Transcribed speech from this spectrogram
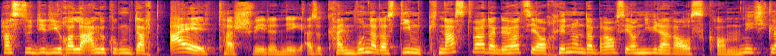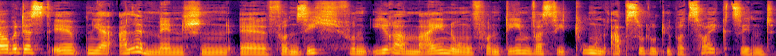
hast du dir die Rolle angeguckt und gedacht, alter Schwede, nee. Also kein Wunder, dass die im Knast war, da gehört sie auch hin und da braucht sie auch nie wieder rauskommen. Nee, ich glaube, dass äh, ja alle Menschen äh, von sich, von ihrer Meinung, von dem, was sie tun, absolut überzeugt sind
